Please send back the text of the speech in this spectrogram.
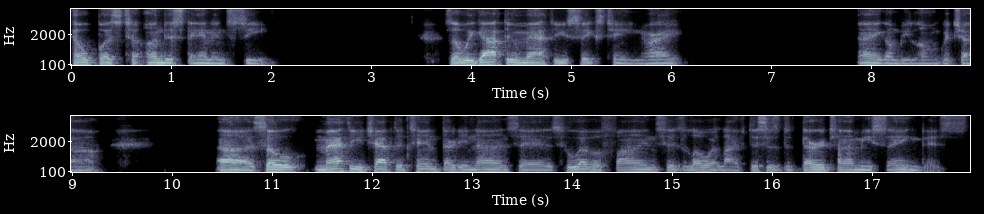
help us to understand and see? So we got through Matthew 16, right? I ain't gonna be long with y'all. Uh, so Matthew chapter 10, 39 says, Whoever finds his lower life, this is the third time he's saying this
